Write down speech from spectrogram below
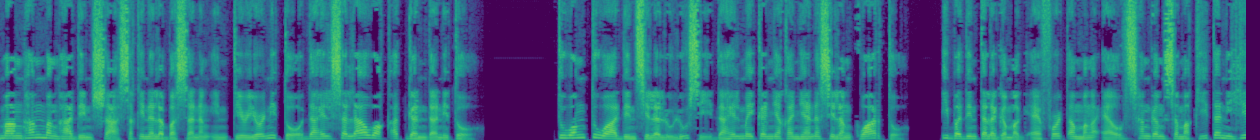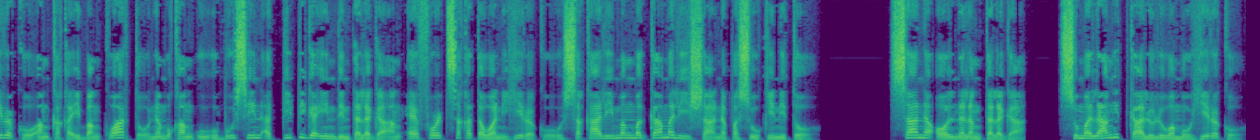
Manghang-mangha din siya sa kinalabasan ng interior nito dahil sa lawak at ganda nito. Tuwang-tuwa din sila lulusi dahil may kanya-kanya na silang kwarto, Iba din talaga mag-effort ang mga elves hanggang sa makita ni Hirako ang kakaibang kwarto na mukhang uubusin at pipigain din talaga ang effort sa katawan ni Hirako sakali mang magkamali siya na pasukin ito. Sana all na lang talaga. Sumalangit kaluluwa mo Hirako.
